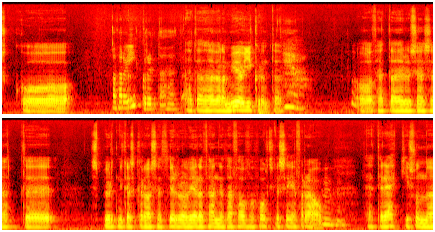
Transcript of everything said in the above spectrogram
sko, það þarf að ígrunda þetta. þetta það að vera mjög ígrundað. Já. og þetta eru sem sagt uh, spurningaskrá sem þurfa að vera þannig að það fá fólk að segja frá. Mm Þetta er ekki svona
